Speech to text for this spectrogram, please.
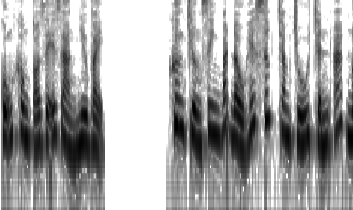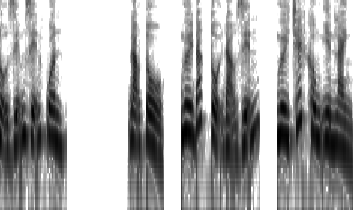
cũng không có dễ dàng như vậy. Khương Trường Sinh bắt đầu hết sức chăm chú chấn áp nộ diễm diễn quân. Đạo tổ, ngươi đắc tội đạo diễn, ngươi chết không yên lành.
